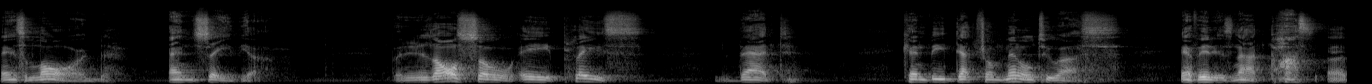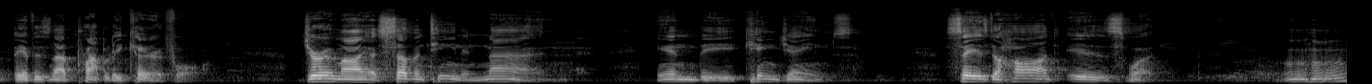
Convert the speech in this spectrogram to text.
as Lord and Savior. But it is also a place that can be detrimental to us if it is not poss- uh, if it's not properly cared for. Jeremiah 17 and 9 in the King James says the heart is what? Mm-hmm.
